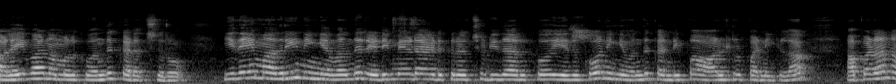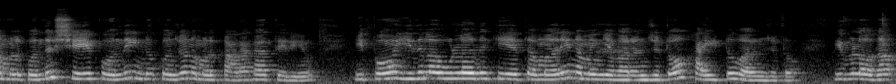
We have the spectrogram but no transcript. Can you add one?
வளைவாக நம்மளுக்கு வந்து கிடச்சிரும். இதே மாதிரி நீங்கள் வந்து ரெடிமேடாக எடுக்கிற சுடிதாருக்கோ எதுக்கோ நீங்கள் வந்து கண்டிப்பாக ஆல்ட்ரு பண்ணிக்கலாம். அப்போனா நம்மளுக்கு வந்து ஷேப் வந்து இன்னும் கொஞ்சம் நம்மளுக்கு அழகாக தெரியும். இப்போ இதில் உள்ளதுக்கு ஏற்ற மாதிரி நம்ம இங்கே வரைஞ்சிட்டோம் ஹைட்டும் வரைஞ்சிட்டோம். இவ்வளோதான்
